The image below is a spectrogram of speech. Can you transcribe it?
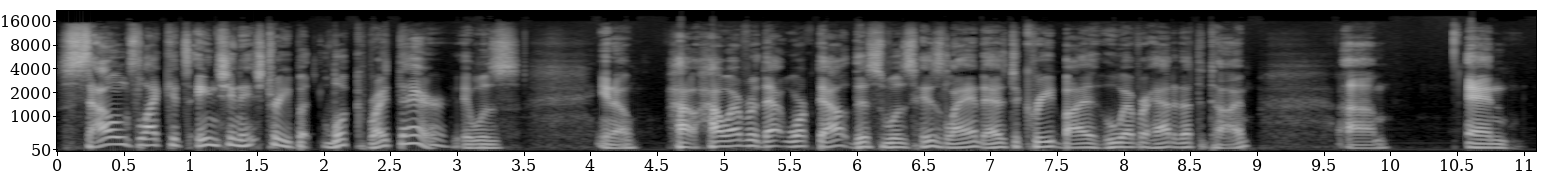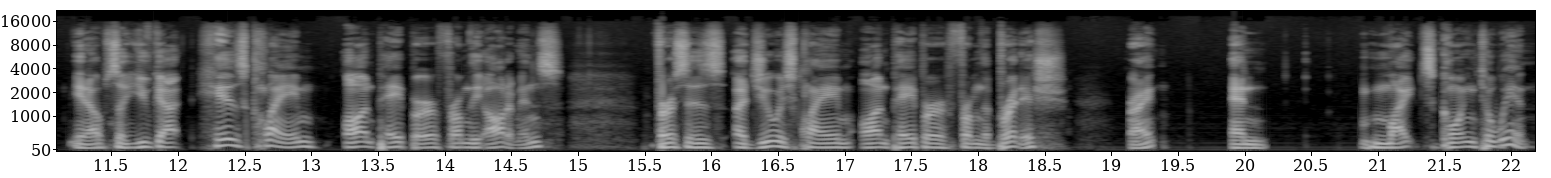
sounds like it's ancient history, but look right there. It was, you know, how, however that worked out. This was his land as decreed by whoever had it at the time. Um, and you know, so you've got his claim on paper from the Ottomans versus a Jewish claim on paper from the British, right? And might's going to win.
